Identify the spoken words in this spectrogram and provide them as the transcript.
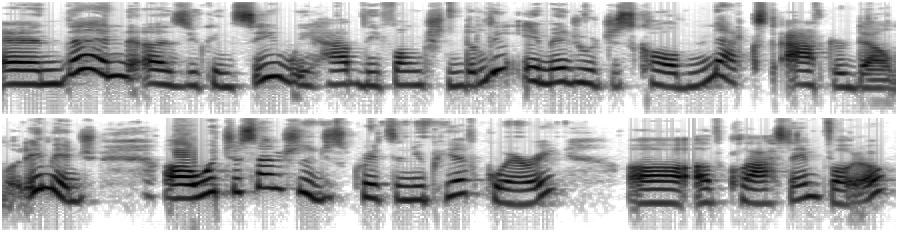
And then, as you can see, we have the function delete image, which is called next after download image, uh, which essentially just creates a new PF query uh, of class name photo.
